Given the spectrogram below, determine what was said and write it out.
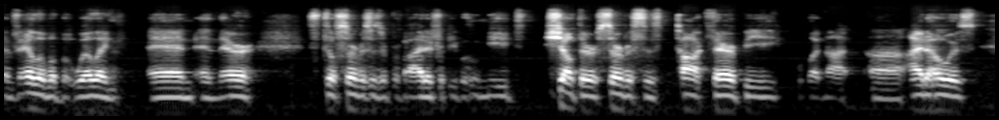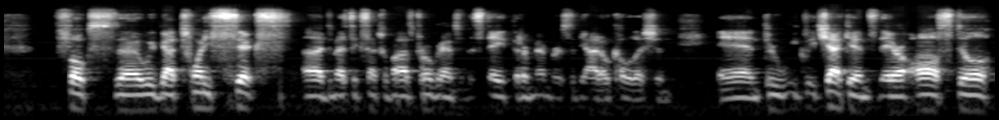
available, but willing, and and their still services are provided for people who need shelter services, talk therapy, whatnot. Uh, Idaho is folks. Uh, we've got 26 uh, domestic sexual violence programs in the state that are members of the Idaho Coalition, and through weekly check-ins, they are all still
